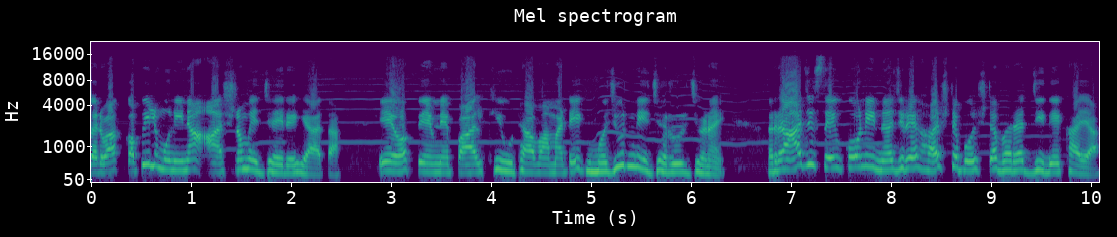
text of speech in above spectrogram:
કરવા કપિલ મુનિના આશ્રમે જઈ રહ્યા હતા. એ વખતે એમને પાલખી ઉઠાવવા માટે એક મજૂરની જરૂર જણાઈ. રાજ સેવકોની નજરે હષ્ટપુષ્ટ ભરતજી દેખાયા,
